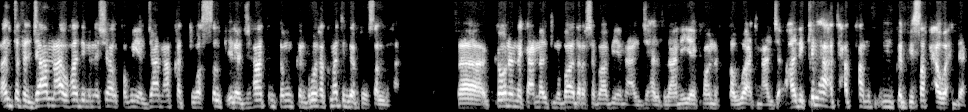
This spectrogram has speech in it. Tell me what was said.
فأنت في الجامعة وهذه من الأشياء القوية الجامعة قد توصلك إلى جهات أنت ممكن بروحك ما تقدر توصل لها. فكون إنك عملت مبادرة شبابية مع الجهة الفلانية كونك تطوعت مع الجهة هذه كلها حتحطها ممكن في صفحة واحدة.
